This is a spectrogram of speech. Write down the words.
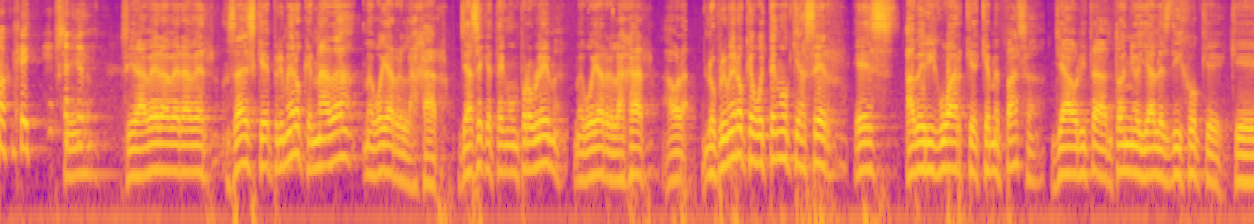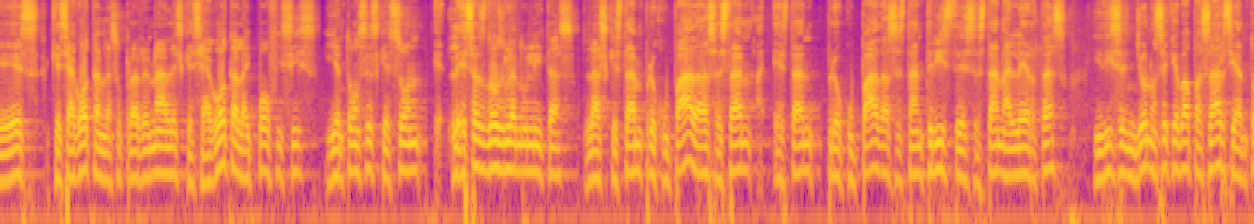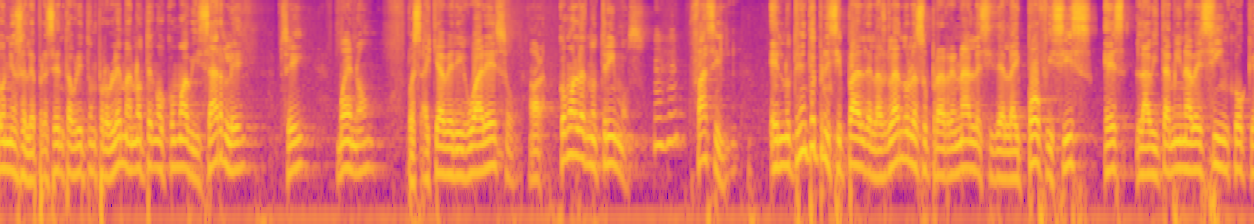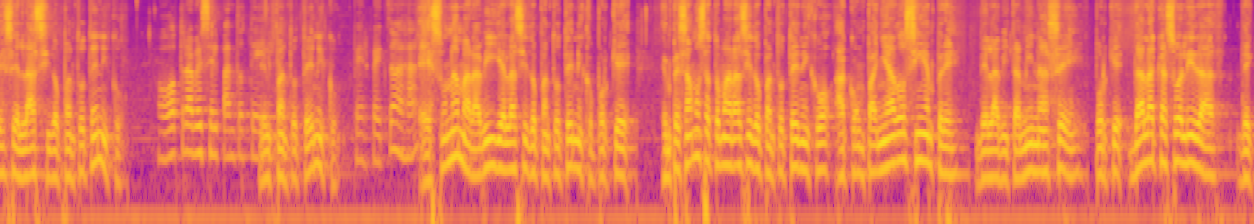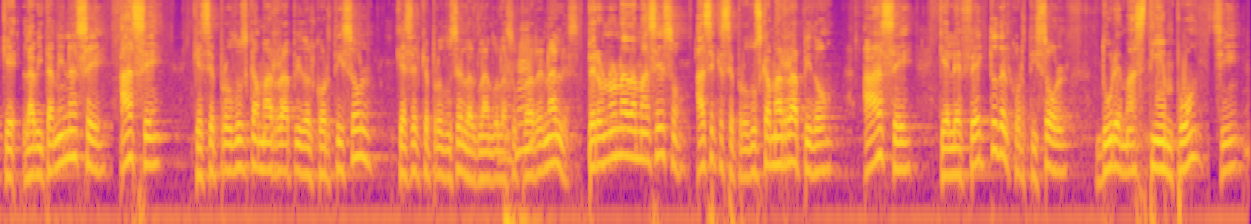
ok. Sí, sí, a ver, a ver, a ver. ¿Sabes qué? Primero que nada, me voy a relajar. Ya sé que tengo un problema, me voy a relajar. Ahora, lo primero que tengo que hacer es averiguar qué, qué me pasa. Ya ahorita Antonio ya les dijo que, que es que se agotan las suprarrenales, que se agota la hipófisis y entonces que son eh, esas dos glandulitas las que están preocupadas, están, están preocupadas, están tristes, están alertas y dicen, yo no sé qué va a pasar si a Antonio se le presenta ahorita un problema, no tengo cómo avisarle, ¿sí? Bueno, pues hay que averiguar eso. Ahora, ¿cómo las nutrimos? Fácil. El nutriente principal de las glándulas suprarrenales y de la hipófisis es la vitamina B5, que es el ácido pantoténico. Otra vez el pantoténico. El pantoténico. Perfecto, ajá. Es una maravilla el ácido pantoténico porque empezamos a tomar ácido pantoténico acompañado siempre de la vitamina C, porque da la casualidad de que la vitamina C hace que se produzca más rápido el cortisol que es el que producen las glándulas suprarrenales. Pero no nada más eso, hace que se produzca más rápido, hace que el efecto del cortisol dure más tiempo, ¿sí?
